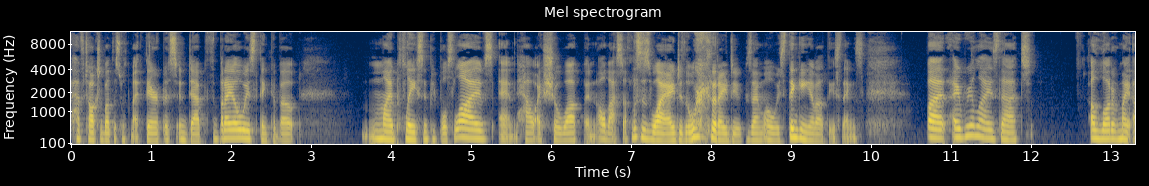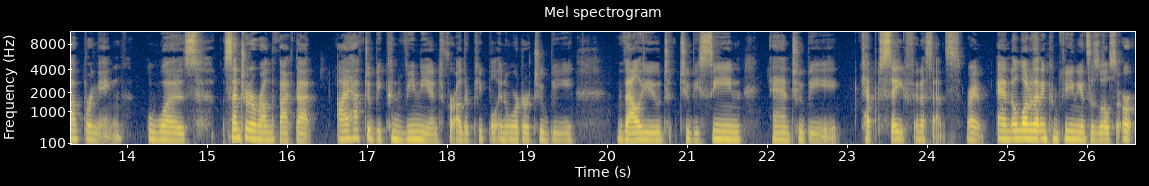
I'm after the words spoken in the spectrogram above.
have talked about this with my therapist in depth, but I always think about my place in people's lives and how I show up and all that stuff. This is why I do the work that I do because I'm always thinking about these things. But I realized that a lot of my upbringing was centered around the fact that I have to be convenient for other people in order to be valued, to be seen, and to be kept safe in a sense, right? And a lot of that inconvenience is also, or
